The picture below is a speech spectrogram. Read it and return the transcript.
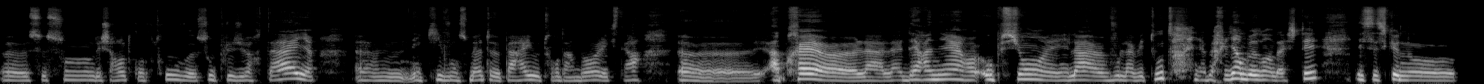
ce sont des charlottes qu'on retrouve sous plusieurs tailles et qui vont se mettre pareil autour d'un bol, etc. après, la, la dernière option, et là vous l'avez toutes, il n'y avait rien besoin d'acheter, et c'est ce que nos,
